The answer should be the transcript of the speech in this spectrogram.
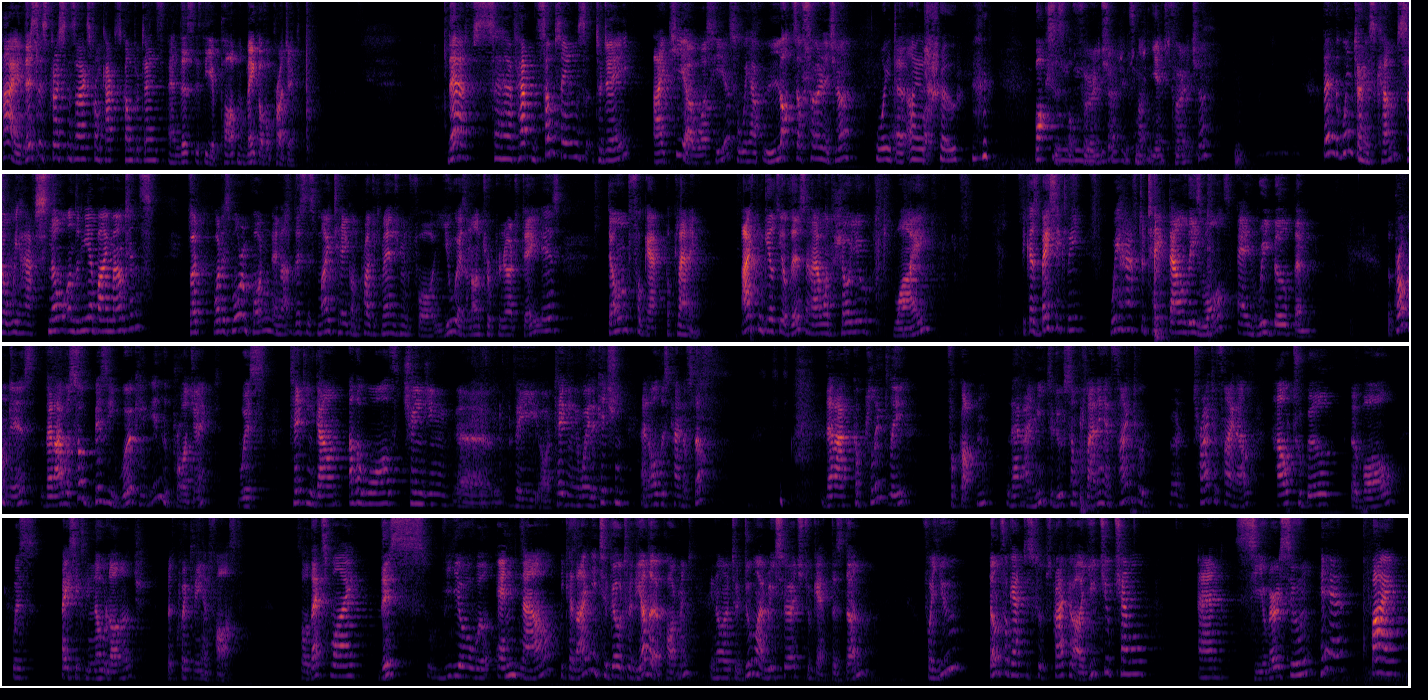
Hi, this is Christian Sachs from Cactus Competence and this is the apartment makeover project. There have happened some things today. IKEA was here, so we have lots of furniture. Wait, Uh, I'll well- show. Boxes of furniture, it's not yet furniture. Then the winter has come, so we have snow on the nearby mountains. But what is more important, and uh, this is my take on project management for you as an entrepreneur today, is don't forget the planning. I've been guilty of this and I want to show you why. Because basically, we have to take down these walls and rebuild them. The problem is that I was so busy working in the project with taking down other walls, changing uh, the or taking away the kitchen and all this kind of stuff that I've completely forgotten that I need to do some planning and uh, try to find out how to build a wall with basically no knowledge but quickly and fast. So that's why this video will end now because I need to go to the other apartment in order to do my research to get this done. For you, don't forget to subscribe to our YouTube channel and see you very soon here. Bye!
